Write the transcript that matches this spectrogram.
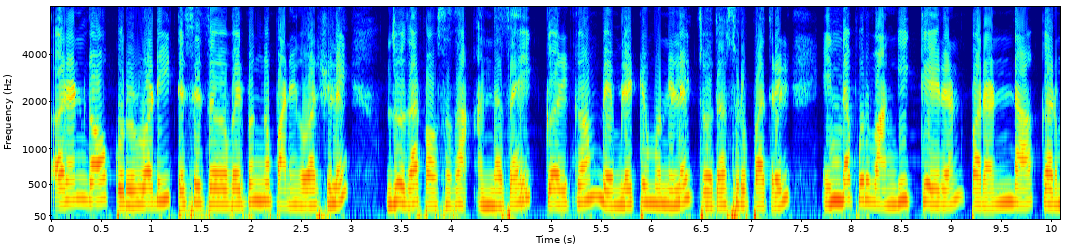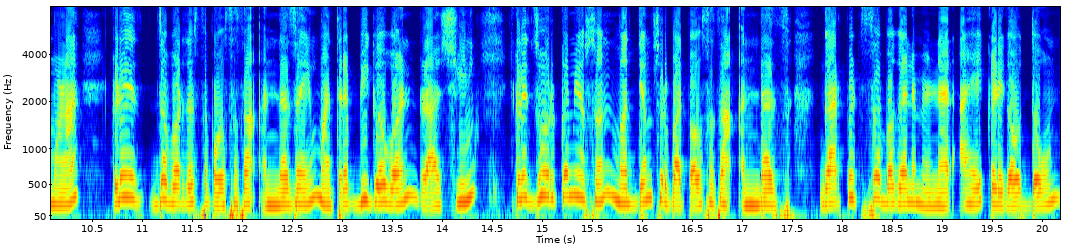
अरणगाव कुरवाडी तसेच वैरभंग पाणीगोवा शिलाई जोरदार पावसाचा अंदाज आहे. करिकम बेमलेट मुनिलय जोरदार स्वरूपात राहील इंदापूर वांगी केरण परंडा करमळा इकडे जबरदस्त पावसाचा अंदाज आहे. मात्र बिगवन राशीन इकडे जोर कमी असून मध्यम स्वरूपात पावसाचा अंदाज गारपीटचं बघायला मिळणार आहे. कडेगाव दोन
